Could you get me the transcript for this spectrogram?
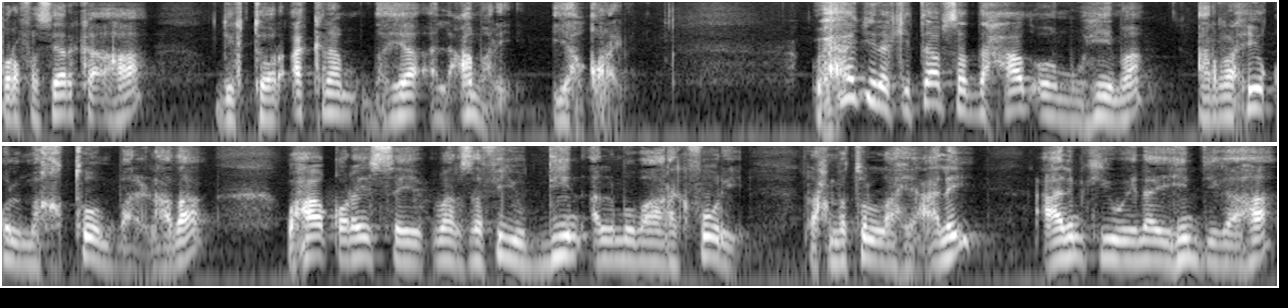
brofeseer ahaa doctor akram daya alcamari ayaa qoray. Waxaa jira kitaab saddexaad oo muhiima alraxiiq almakhtuum baa la dhahdaa waxaa qoray safiy almubaarak furi raxmatullaahi caley caalimkii weynaaye hindiga ahaa.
